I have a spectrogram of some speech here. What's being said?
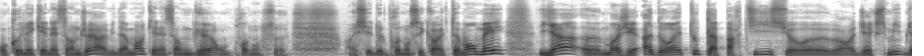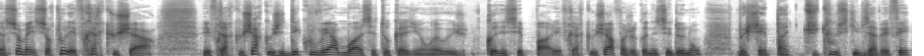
on connaît Kenneth Anger, évidemment, Kenneth Anger, on prononce, on va essayer de le prononcer correctement, mais il y a, euh, moi j'ai adoré toute la partie sur euh, Jack Smith, bien sûr, mais surtout les frères Cuchard, les frères Cuchard que j'ai découvert moi à cette occasion. Ah oui, je ne connaissais pas les frères Cuchard, enfin je connaissais de nom, mais savais pas du tout ce qu'ils avaient fait.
